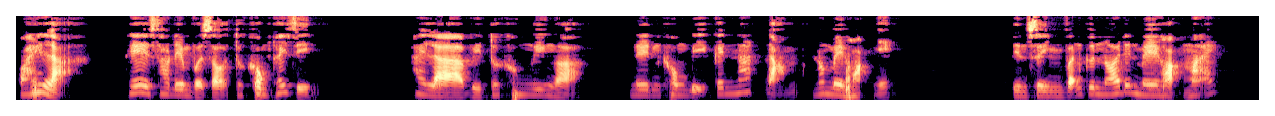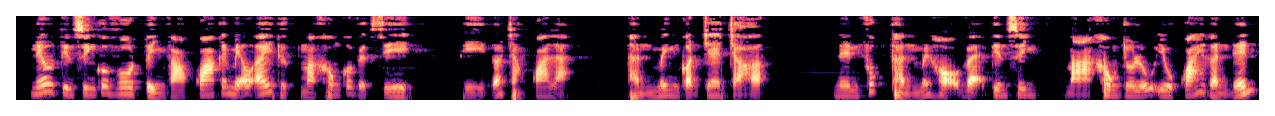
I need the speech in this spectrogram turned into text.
Quái lạ, thế sao đêm vừa rồi tôi không thấy gì? Hay là vì tôi không nghi ngờ nên không bị cái nát đảm nó mê hoặc nhỉ? Tiên sinh vẫn cứ nói đến mê hoặc mãi. Nếu tiên sinh có vô tình vào qua cái mẽo ấy thực mà không có việc gì, thì đó chẳng qua là thần minh còn che chở. Nên phúc thần mới hộ vệ tiên sinh mà không cho lũ yêu quái gần đến.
